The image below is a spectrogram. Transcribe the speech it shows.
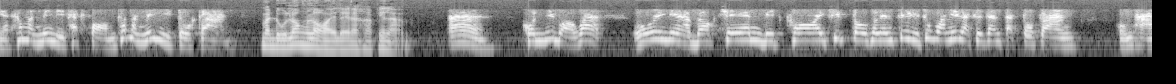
อะถ้ามันไม่มีแพลตฟอร์ม ถ้ามันไม่มีตัวกลาง มาดูล่องรอยเลยนะครับพี่หลามอ่า คนที่บอกว่า โอ้ยเนี่ยบล็อกเชนบิตคอยคริปโตเคอเรนซีทุกวันนี้แหละคือการตัดตัวกลาง ผมถาม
